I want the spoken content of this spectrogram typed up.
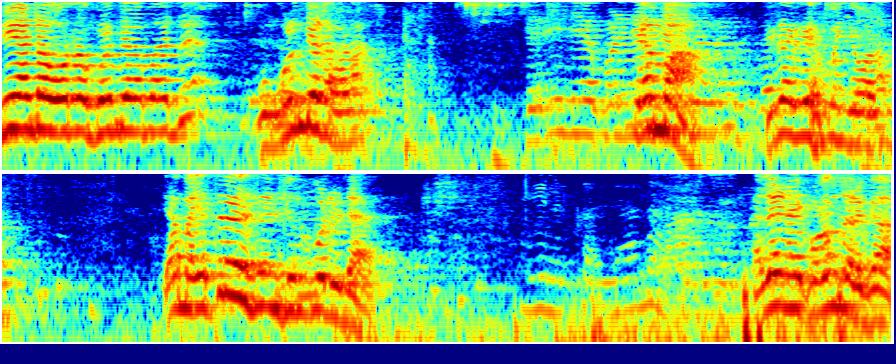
நீ ஏன்டா ஓடுற குழந்தையில பார்த்து உன் குழந்தையோட வாடா. தெரியலையே ஏம்மா? குழந்தை இதா கேட்ப இங்க வாடா. ஏம்மா எத்தனை வயசுல நீ சுருக்கு போட்டுக்கிட்ட? கல்யாணம் குழந்தை இருக்கா?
